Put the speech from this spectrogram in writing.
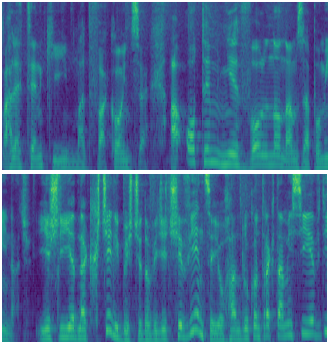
ale ten kij ma dwa końce, a o tym nie wolno nam zapominać. Jeśli jednak chcielibyście dowiedzieć się więcej o handlu kontraktami CFD,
